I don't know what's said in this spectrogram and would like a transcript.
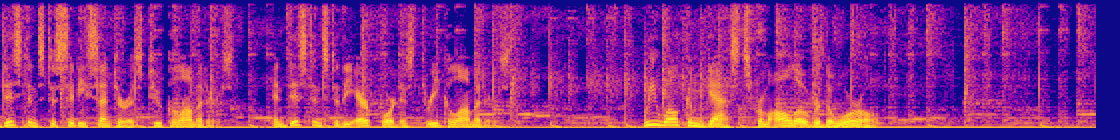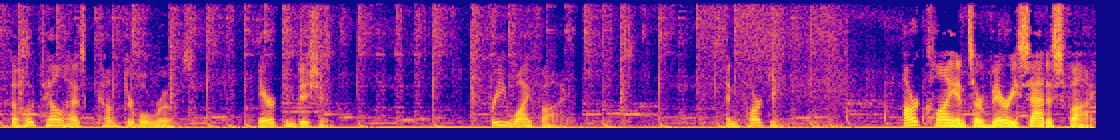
Distance to city center is 2 kilometers. And distance to the airport is 3 kilometers. We welcome guests from all over the world. The hotel has comfortable rooms, air condition, free Wi-Fi, and parking. Our clients are very satisfied.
